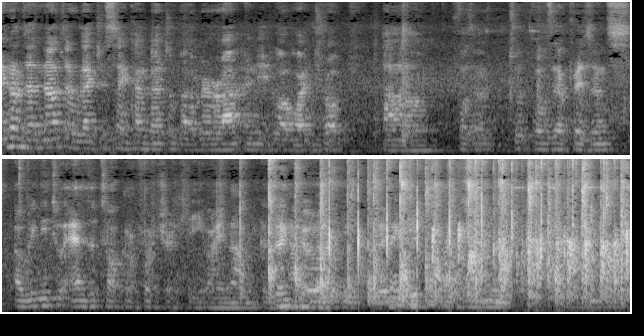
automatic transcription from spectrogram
And on that note, I would like to thank Alberto Barbera and Edouard Waintrop um, for, the, to- for their presence. Uh, we need to end the talk, unfortunately, right now. Because Thank you. Thank Thank you.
